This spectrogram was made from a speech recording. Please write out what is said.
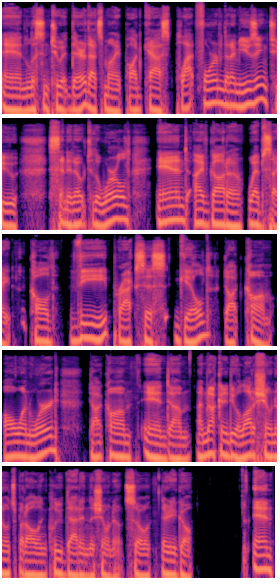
and listen to it there. That's my podcast platform that I'm using to send it out to the world. And I've got a website called thepraxisguild.com, all one word. Dot com and um, I'm not going to do a lot of show notes, but I'll include that in the show notes. So there you go. And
